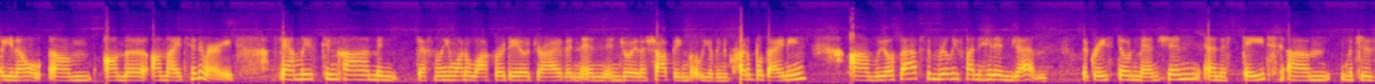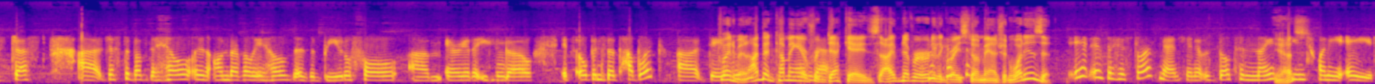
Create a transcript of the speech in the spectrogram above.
you know, um, on the on the itinerary. Families can come and definitely want to walk Rodeo Drive and, and enjoy the shopping, but we have incredible dining. Um, we also have some really fun hidden gems the Greystone Mansion and Estate, um, which is just uh, just above the hill in, on Beverly Hills, is a beautiful um, area that you can go. It's open to the public uh, daily. Wait a minute. I've been coming here for uh, decades. I've never heard of the Greystone Mansion. What is it? It is a historic mansion. It was built in 1928,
